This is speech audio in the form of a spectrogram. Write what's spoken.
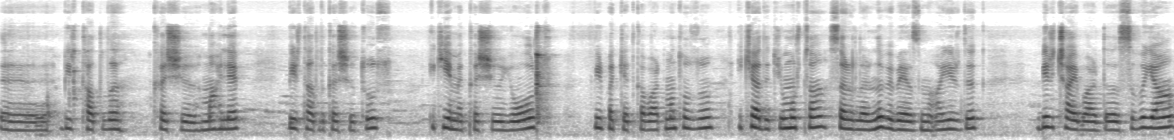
e, bir tatlı kaşığı mahlep, bir tatlı kaşığı tuz, 2 yemek kaşığı yoğurt, bir paket kabartma tozu, 2 adet yumurta sarılarını ve beyazını ayırdık. 1 çay bardağı sıvı yağ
